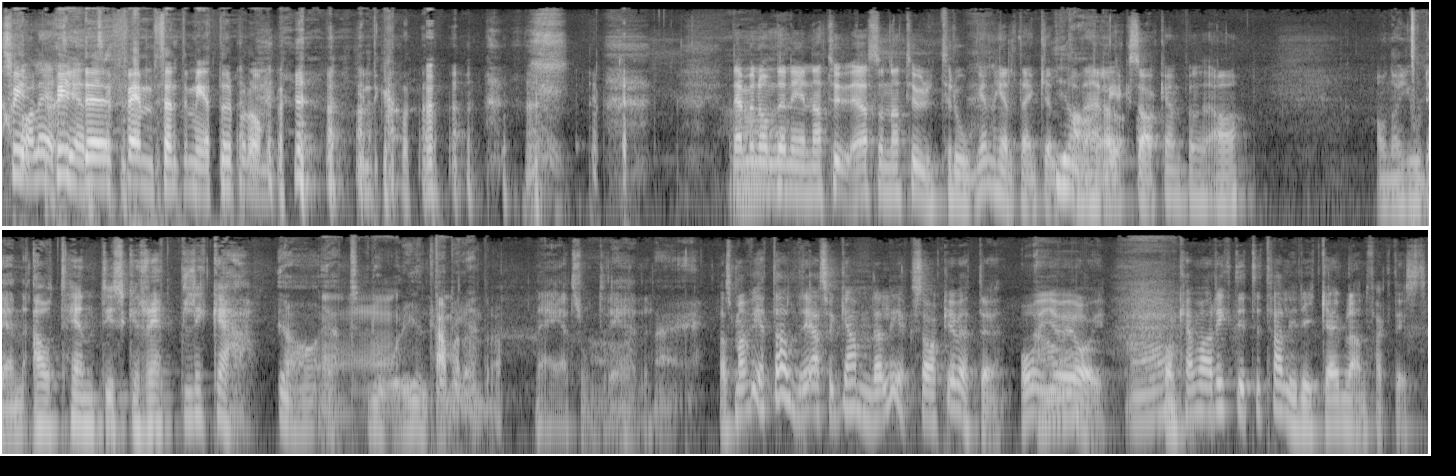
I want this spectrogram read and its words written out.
Skala skilde fem centimeter på dem. indikationerna. Nej men om den är natur, alltså naturtrogen helt enkelt, Ja. den här Ja. leksaken. Ja. Om de gjorde en autentisk replika. Ja, jag tror inte Kan man det. undra. Nej, jag tror inte det heller. Nej. Fast man vet aldrig, alltså gamla leksaker vet du. Oj, oj, oj. De kan vara riktigt detaljrika ibland faktiskt.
